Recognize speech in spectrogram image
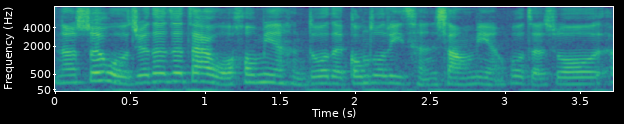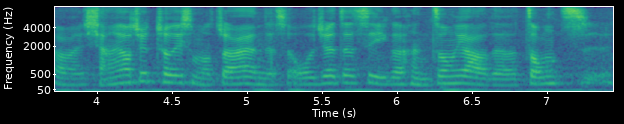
那所以我觉得这在我后面很多的工作历程上面，或者说呃想要去推什么专案的时候，我觉得这是一个很重要的宗旨。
